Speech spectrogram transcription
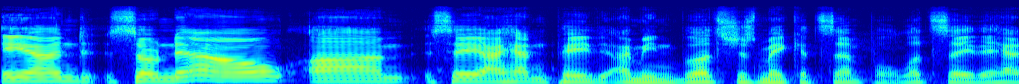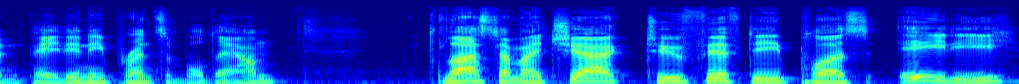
And so now, um, say I hadn't paid, I mean, let's just make it simple. Let's say they hadn't paid any principal down. last time I checked, 250 plus 80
